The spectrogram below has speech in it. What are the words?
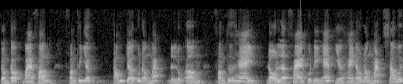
gồm có 3 phần. Phần thứ nhất, tổng trở của đoạn mạch, định luật ôm. Phần thứ hai, độ lệch pha của điện áp giữa hai đầu đoạn mạch so với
